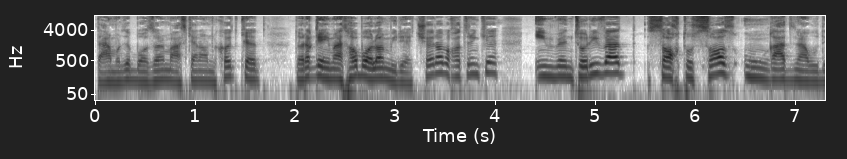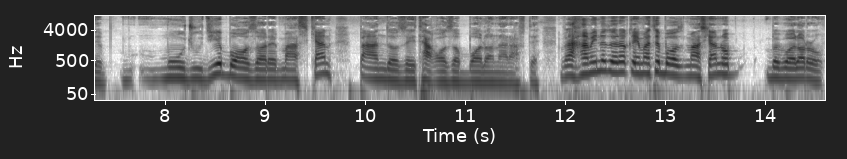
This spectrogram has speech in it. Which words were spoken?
در مورد بازار مسکن آمریکا که داره قیمت ها بالا میره. چرا؟ به خاطر اینکه اینونتوری و ساخت و ساز اونقدر نبوده. موجودی بازار مسکن به اندازه تقاضا بالا نرفته. و همینه داره قیمت باز مسکن رو به بالا رو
